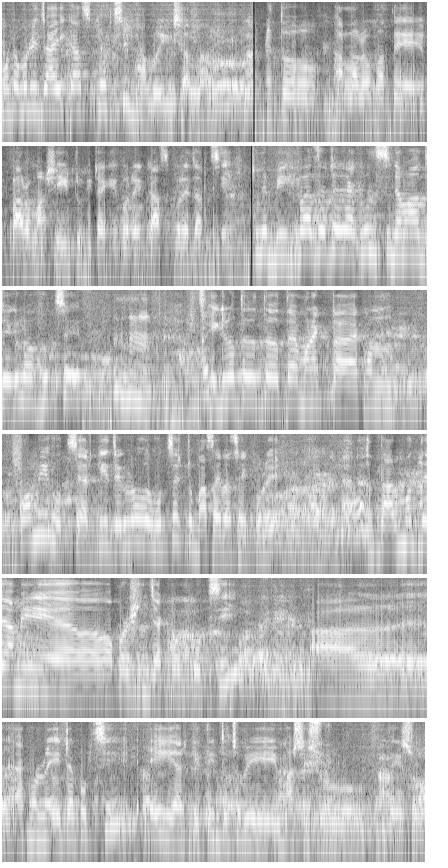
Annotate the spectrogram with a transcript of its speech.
মোটামুটি যাই কাজ করছি ভালো ইনশাল্লাহ আপনি তো আল্লাহ রহমতে বারো মাসে এই টুকিটাকি করে কাজ করে যাচ্ছি। বিগ বাজেটের এখন সিনেমা যেগুলো হচ্ছে এগুলোতে তো তেমন একটা এখন কমই হচ্ছে আর কি যেগুলো হচ্ছে একটু বাছাই বাছাই করে তার মধ্যে আমি অপারেশন জ্যাকপট করছি, আর এখন এটা করছি, এই আর কি, তিনটা ছবি মাসে শুরু শুরু।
